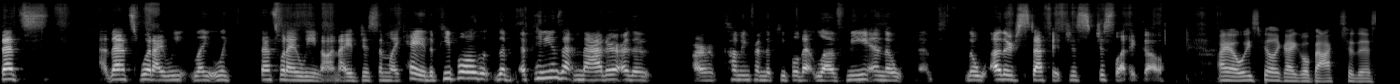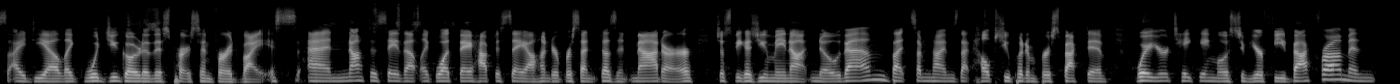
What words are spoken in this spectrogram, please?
that's that's what i like like that's what i lean on. I just am like hey the people the opinions that matter are the are coming from the people that love me and the the other stuff it just just let it go I always feel like I go back to this idea like, would you go to this person for advice? And not to say that like what they have to say 100% doesn't matter just because you may not know them, but sometimes that helps you put in perspective where you're taking most of your feedback from and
